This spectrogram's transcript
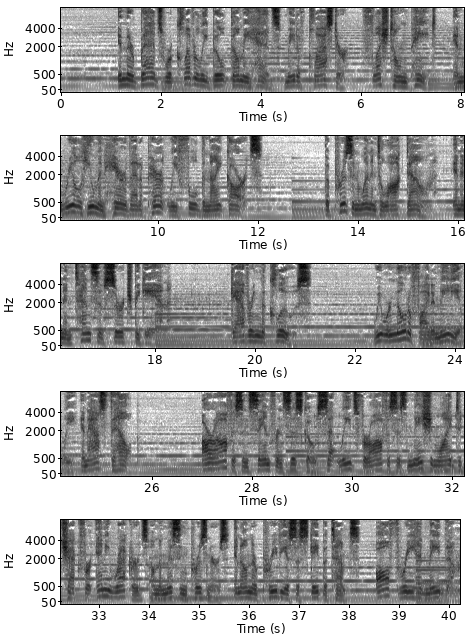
In their beds were cleverly built dummy heads made of plaster, flesh tone paint, and real human hair that apparently fooled the night guards. The prison went into lockdown, and an intensive search began. Gathering the clues. We were notified immediately and asked to help. Our office in San Francisco set leads for offices nationwide to check for any records on the missing prisoners and on their previous escape attempts. All three had made them.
